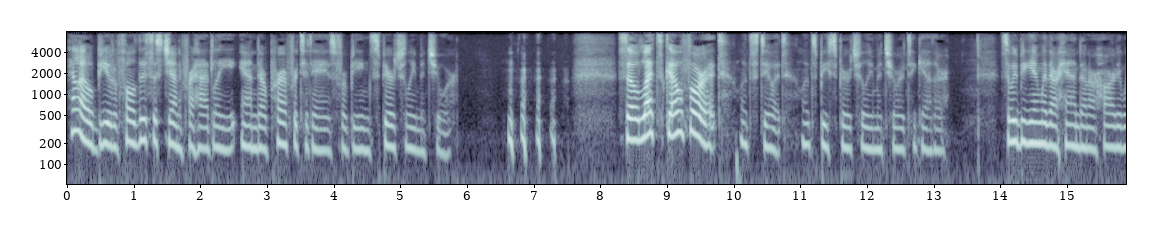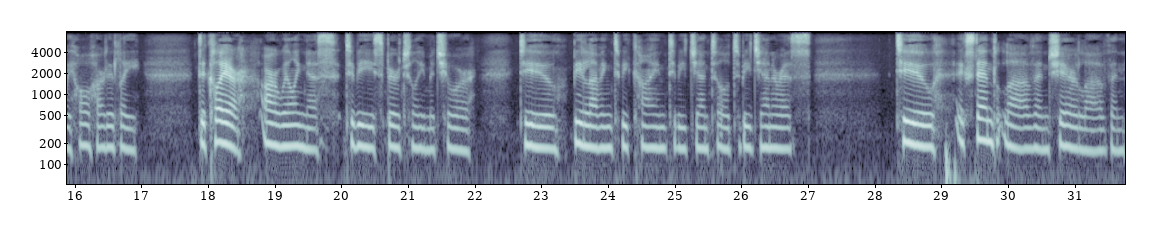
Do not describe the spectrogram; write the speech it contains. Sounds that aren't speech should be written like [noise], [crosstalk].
Hello, beautiful. This is Jennifer Hadley, and our prayer for today is for being spiritually mature. [laughs] so let's go for it. Let's do it. Let's be spiritually mature together. So we begin with our hand on our heart and we wholeheartedly declare our willingness to be spiritually mature, to be loving, to be kind, to be gentle, to be generous to extend love and share love and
